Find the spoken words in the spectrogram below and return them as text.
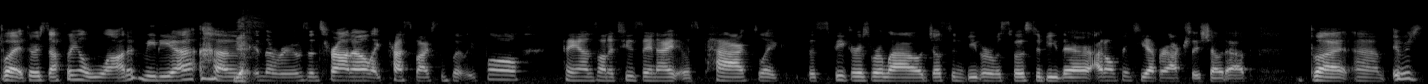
But there was definitely a lot of media um, yeah. in the rooms in Toronto, like press box completely full, fans on a Tuesday night. It was packed. Like the speakers were loud. Justin Bieber was supposed to be there. I don't think he ever actually showed up but um, it was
